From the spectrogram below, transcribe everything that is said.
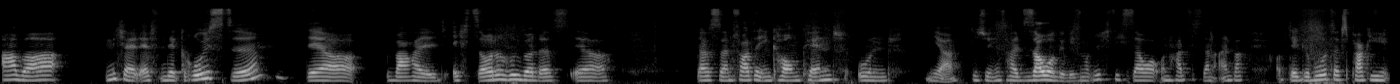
aber Michael Afton, der Größte, der war halt echt sauer darüber, dass er, dass sein Vater ihn kaum kennt und ja, deswegen ist er halt sauer gewesen, richtig sauer und hat sich dann einfach auf der Geburtstagsparty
